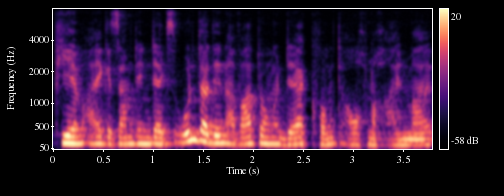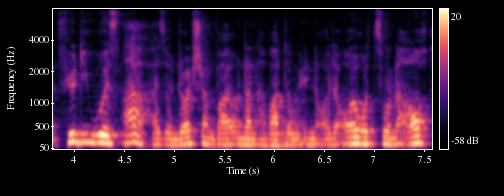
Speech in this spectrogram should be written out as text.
PMI Gesamtindex unter den Erwartungen. Der kommt auch noch einmal für die USA. Also in Deutschland war er unter den Erwartungen, in der Eurozone auch.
